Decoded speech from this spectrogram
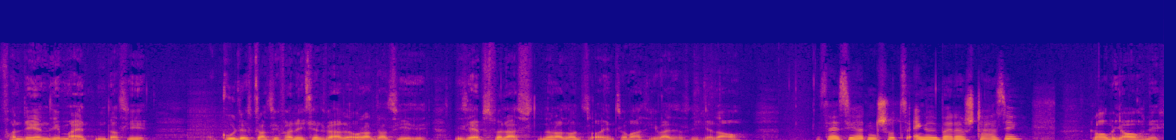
von denen sie meinten, dass sie gut ist, dass sie vernichtet werden oder dass sie sich selbst belasten oder sonst irgend sowas. Ich weiß es nicht genau. Das heißt, Sie hatten Schutzengel bei der Stasi? Glaube ich auch nicht.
